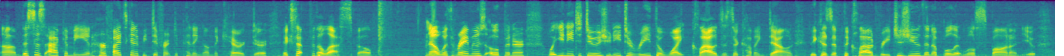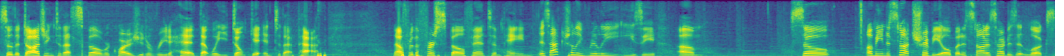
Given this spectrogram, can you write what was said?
um, this is Akemi, and her fight's going to be different depending on the character, except for the last spell. Now with Reimu's opener, what you need to do is you need to read the white clouds as they're coming down, because if the cloud reaches you, then a bullet will spawn on you. So the dodging to that spell requires you to read ahead, that way you don't get into that path. Now for the first spell, Phantom Pain, it's actually really easy. Um, so, I mean, it's not trivial, but it's not as hard as it looks.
